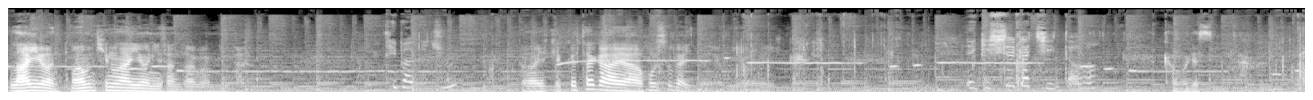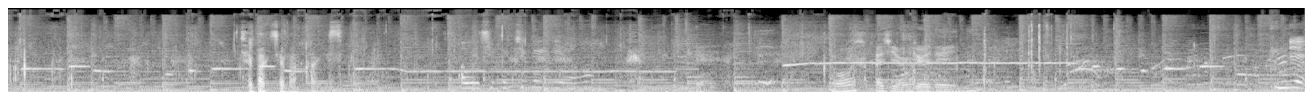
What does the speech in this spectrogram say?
라이언, 마운틴 라이언이 산다고 합니다. 대박이죠? 어, 이렇게 끝에 가야 호수가 있네요. 위로레이크. 여기 실같이 있다가 가보겠습니다. 제박제박 가겠습니다. 아우 지글지글이야 예. 그 호수까지 연결되어 있는 근데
